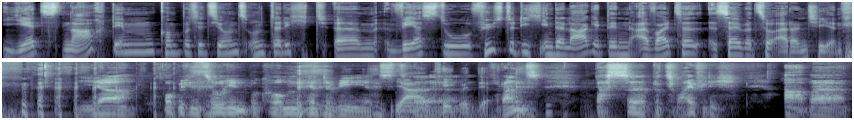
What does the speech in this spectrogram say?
jetzt nach dem Kompositionsunterricht ähm, wärst du, fühlst du dich in der Lage, den Walzer selber zu arrangieren? Ja, ob ich ihn so hinbekommen hätte wie jetzt Ja, okay, äh, gut, ja. Franz, das äh, bezweifle ich. Aber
